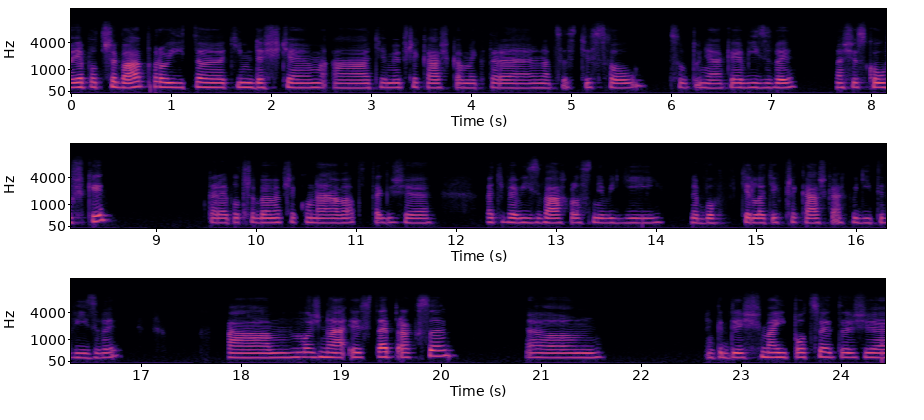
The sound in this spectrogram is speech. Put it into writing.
je potřeba projít eh, tím deštěm a těmi překážkami, které na cestě jsou. Jsou to nějaké výzvy, naše zkoušky, které potřebujeme překonávat, takže ať ve výzvách vlastně vidí, nebo v těchto těch překážkách vidí ty výzvy. A možná i z té praxe, ehm, když mají pocit, že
